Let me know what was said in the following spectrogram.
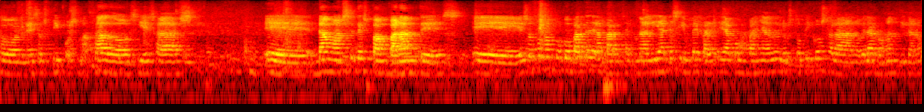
con esos tipos mazados y esas eh, damas despampanantes. Eh, eso forma un poco parte de la parafernalia que siempre parece acompañado de los tópicos a la novela romántica, ¿no?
